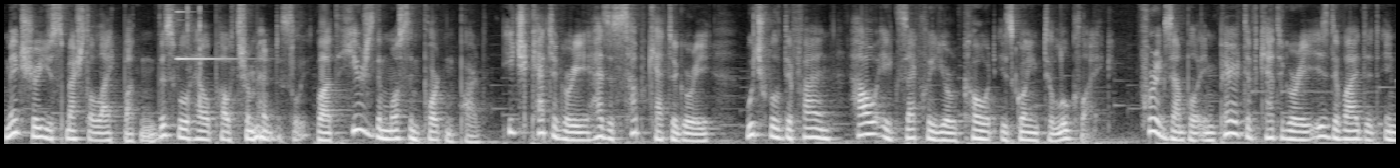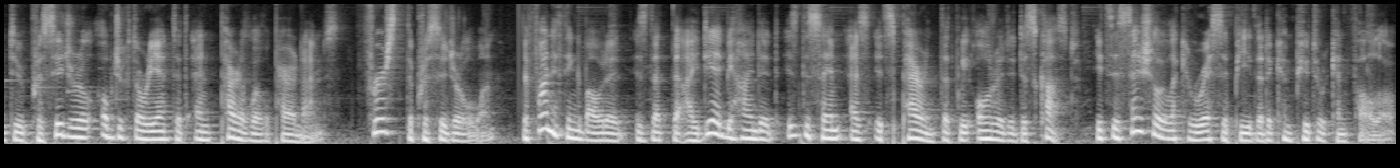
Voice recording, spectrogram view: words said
make sure you smash the like button, this will help out tremendously. But here's the most important part. Each category has a subcategory which will define how exactly your code is going to look like. For example, imperative category is divided into procedural, object-oriented and parallel paradigms. First, the procedural one. The funny thing about it is that the idea behind it is the same as its parent that we already discussed. It's essentially like a recipe that a computer can follow.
